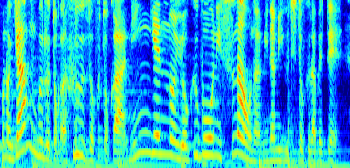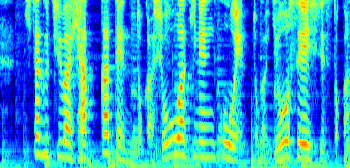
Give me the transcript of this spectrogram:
このギャンブルとか風俗とか人間の欲望に素直な南口と比べて北口は百貨店とか昭和記念公園とか行政施設とか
